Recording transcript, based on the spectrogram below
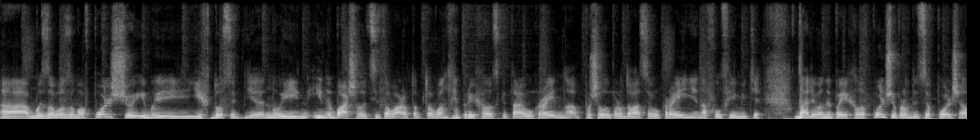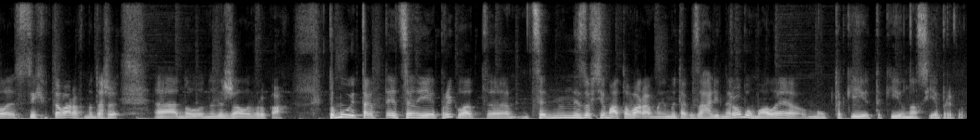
Е, Ми завозимо в Польщу, і ми їх досить е, ну і, і не бачили ці товари. Тобто вони приїхали з Китаю в Україну, почали продаватися в Україні на фулфіміті. Далі вони поїхали в Польщу, продаються в Польщі. Але з цих товарів ми навіть ну, не держали в руках. Тому так це не є приклад. е, Це не з усіма товарами, і ми так взагалі не робимо, але ну такий, такий у нас є приклад.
